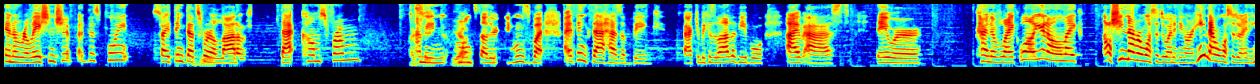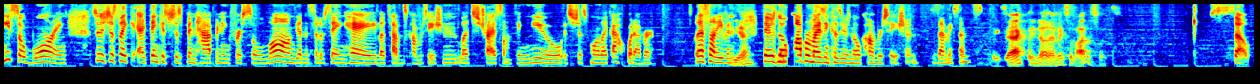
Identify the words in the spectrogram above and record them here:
in a relationship at this point. So I think that's where a lot of that comes from. I, see. mean, yeah. amongst other things, but I think that has a big factor because a lot of the people I've asked, they were kind of like, well, you know, like, oh, she never wants to do anything, or he never wants to do anything. He's so boring. So it's just like, I think it's just been happening for so long that instead of saying, hey, let's have this conversation, let's try something new, it's just more like, ah, whatever. That's not even, yeah, there's no compromising because there's no conversation. Does that make sense? exactly. No, that makes a lot of sense. So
